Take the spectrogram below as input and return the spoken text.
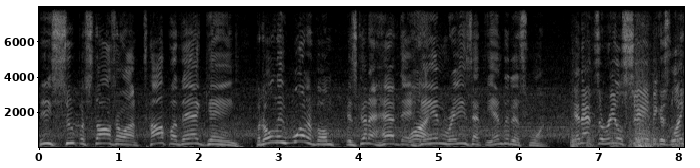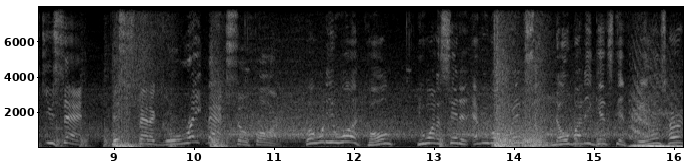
These superstars are on top of their game, but only one of them is going to have their One. hand raised at the end of this one. And that's a real shame because, like you said, this has been a great match so far. Well, what do you want, Cole? You want to say that everyone wins so nobody gets their feelings hurt?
